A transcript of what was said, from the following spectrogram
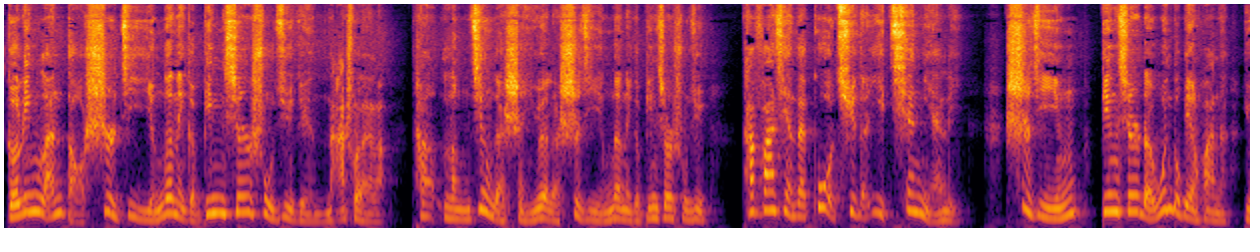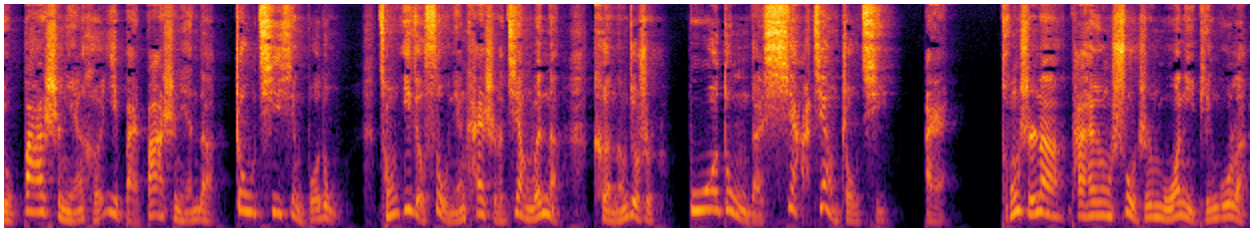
格陵兰岛世纪营的那个冰芯数据给拿出来了。他冷静地审阅了世纪营的那个冰芯数据，他发现，在过去的一千年里，世纪营冰芯的温度变化呢，有八十年和一百八十年的周期性波动。从一九四五年开始的降温呢，可能就是波动的下降周期。哎，同时呢，他还用数值模拟评估了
